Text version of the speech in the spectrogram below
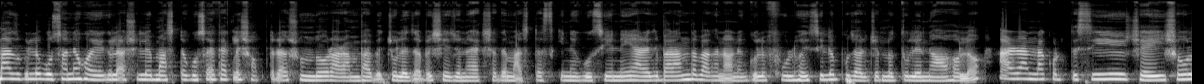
মাছগুলো গোছানো হয়ে গেলে আসলে মাছটা গোছায় থাকলে সবটা সুন্দর আরামভাবে চলে যাবে, সেই জন্য একসাথে মাছটা কিনে গুছিয়ে নেই আর যে বারান্দা বাগানে অনেকগুলো ফুল হয়েছিল, পূজার জন্য তুলে নেওয়া হলো। আর রান্না করতেছি সেই শোল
